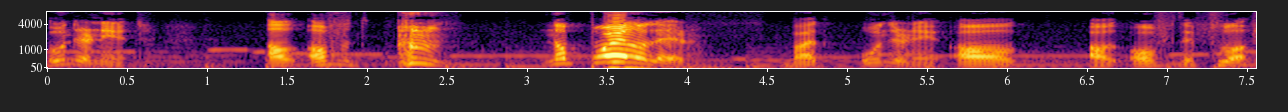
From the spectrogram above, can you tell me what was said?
underneath, all of no puedo leer, but underneath all, all of the fluff.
